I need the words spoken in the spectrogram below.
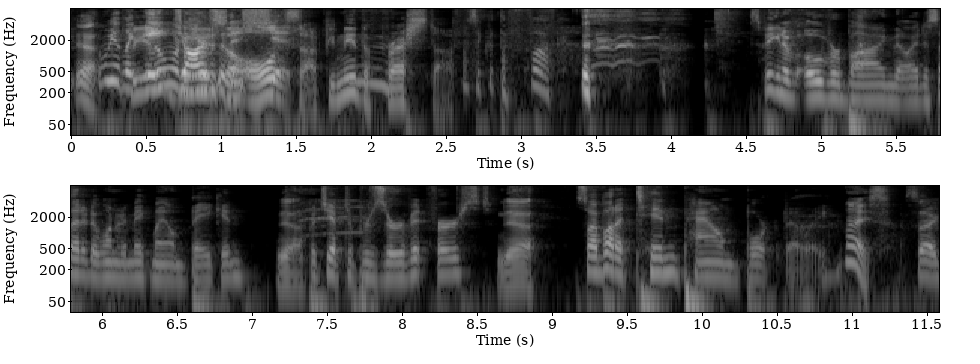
yeah. We had like But eight jars use of the this old shit. stuff. You need the mm. fresh stuff. I was like, what the fuck? Speaking of overbuying, though, I decided I wanted to make my own bacon, Yeah. but you have to preserve it first. Yeah. So I bought a ten pound pork belly. Nice. So I,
